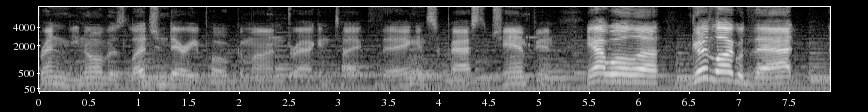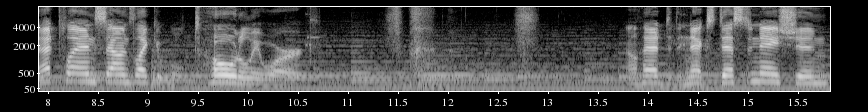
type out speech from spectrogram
Friend, you know of his legendary Pokemon Dragon type thing and surpassed the champion. Yeah, well, uh, good luck with that. That plan sounds like it will totally work. I'll head to the next destination.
